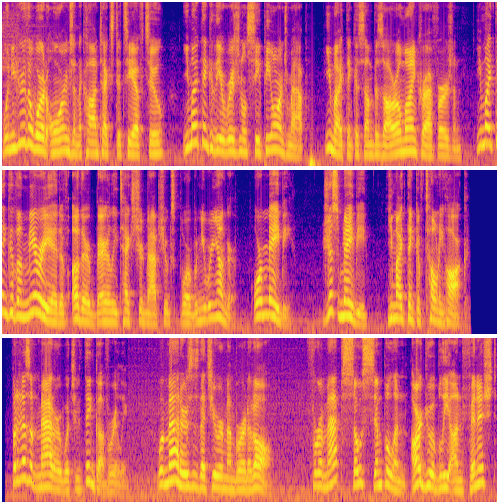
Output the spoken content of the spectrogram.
When you hear the word orange in the context of TF2, you might think of the original CP Orange map. You might think of some bizarro Minecraft version. You might think of a myriad of other barely textured maps you explored when you were younger. Or maybe, just maybe, you might think of Tony Hawk. But it doesn't matter what you think of, really. What matters is that you remember it at all. For a map so simple and arguably unfinished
